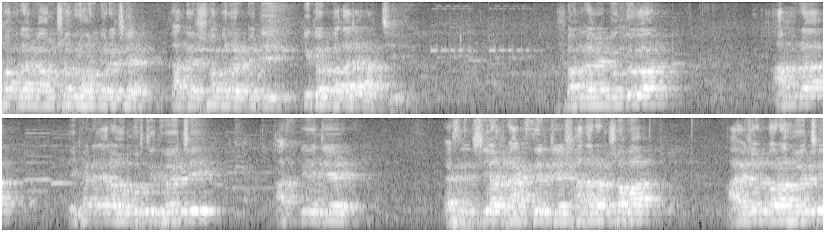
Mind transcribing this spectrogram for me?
সংগ্রামে অংশগ্রহণ করেছেন, তাদের সকলের প্রতি কৃতজ্ঞতা জানাচ্ছি। সংগ্রামী বন্ধুগণ আমরা এখানে যারা উপস্থিত হয়েছি, আজকে যে এসেনশিয়াল ড্রাগসের যে সাধারণ সভা আয়োজন করা হয়েছে,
